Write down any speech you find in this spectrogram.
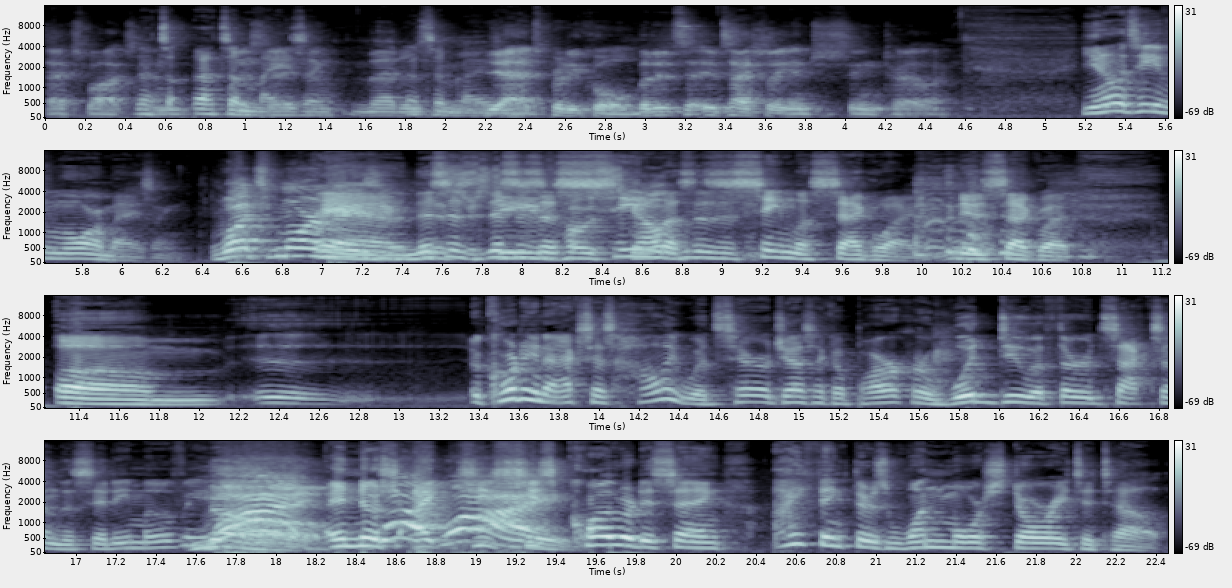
Xbox. That's and that's amazing. That is That's amazing. Yeah, it's pretty cool, but it's it's actually an interesting trailer. You know what's even more amazing? What's more amazing? And this Mr. is this is a Post seamless Skeleton? this is a seamless segue new segue. Um, uh, according to Access Hollywood, Sarah Jessica Parker would do a third Sex and the City movie. Why? And no, she, Why? I, Why? She, she's quoted as saying, "I think there's one more story to tell.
